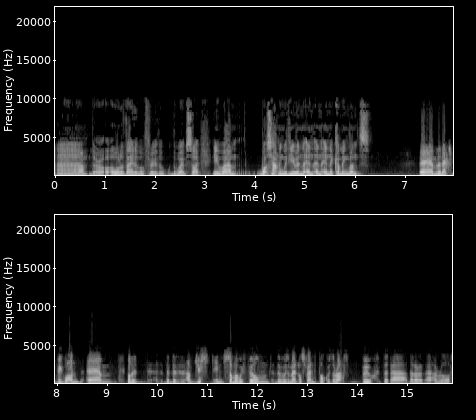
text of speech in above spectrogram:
Um, uh-huh. that are all available through the the website. You, um, what's happening with you in the in, in the coming months? Um, the next big one. Um, well, the, the, the, I've just in summer we filmed. There was a mental strength book was the last book that uh, that I, I wrote,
